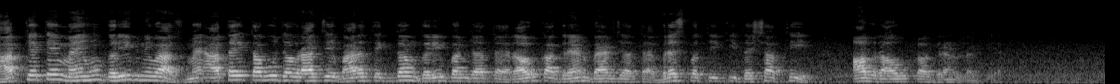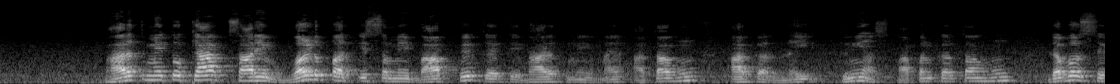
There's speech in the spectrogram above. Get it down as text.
बाप कहते हैं, मैं हूँ गरीब निवास, मैं आता ही तब हूँ जब राज्य भारत एकदम गरीब बन जाता है, राहु का ग्रहण बैठ जाता है, बृहस्पति की दशा थी, अब राहु का ग्रहण लग गया भारत में तो क्या सारे वर्ल्ड पर इस समय बाप फिर कहते, भारत में मैं आता हूँ, आकर नई दुनिया स्थापन करता हूँ, डबल से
